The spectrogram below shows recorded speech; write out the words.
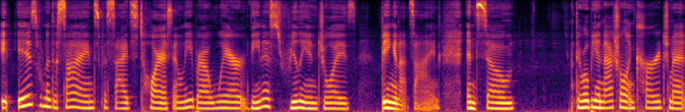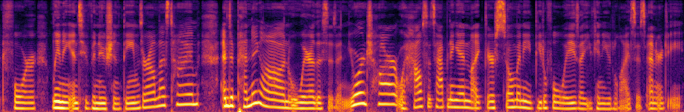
it is one of the signs besides Taurus and Libra where Venus really enjoys being in that sign. And so there will be a natural encouragement for leaning into Venusian themes around this time. And depending on where this is in your chart, what house it's happening in, like there's so many beautiful ways that you can utilize this energy.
